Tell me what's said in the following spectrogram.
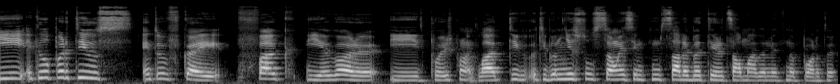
E aquilo partiu-se. Então eu fiquei, fuck, e agora? E depois, pronto, lá tipo, tipo, a minha solução é sempre começar a bater desalmadamente na porta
